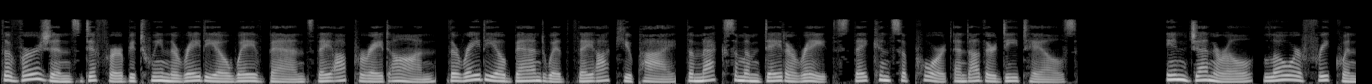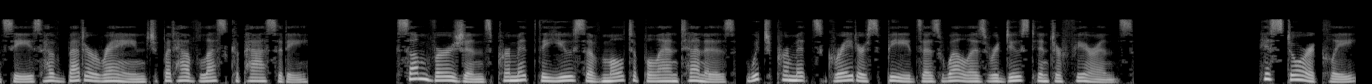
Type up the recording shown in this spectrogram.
The versions differ between the radio wavebands they operate on, the radio bandwidth they occupy, the maximum data rates they can support and other details. In general, lower frequencies have better range but have less capacity. Some versions permit the use of multiple antennas, which permits greater speeds as well as reduced interference. Historically,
